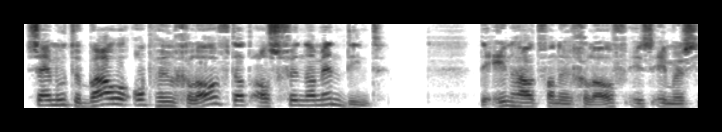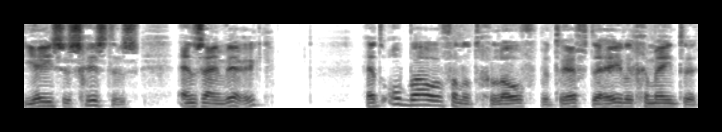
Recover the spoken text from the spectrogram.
Zij moeten bouwen op hun geloof dat als fundament dient. De inhoud van hun geloof is immers Jezus Christus en zijn werk. Het opbouwen van het geloof betreft de hele gemeente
